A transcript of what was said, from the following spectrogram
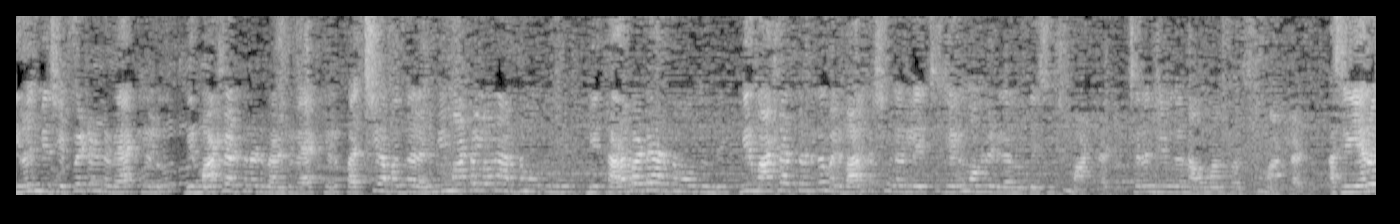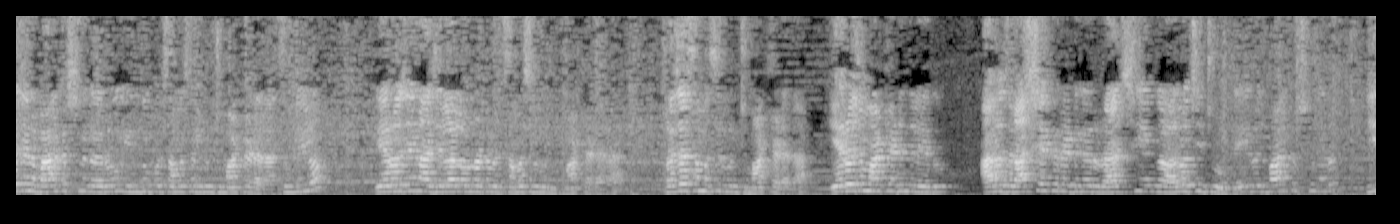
ఈ రోజు మీరు చెప్పేటువంటి వ్యాఖ్యలు మీరు మాట్లాడుతున్నటువంటి వ్యాఖ్యలు పచ్చి అబద్ధాలని మీ మాటల్లోనే అర్థమవుతుంది. మీ తడబాటే అర్థమవుతుంది. మీరు మాట్లాడుతుండగా మళ్ళీ బాలకృష్ణ గారు లేచి జగన్మోహన్ రెడ్డి గారిని ఉద్దేశించి మాట్లాడారు చిరంజీవి గారిని అవమానపరుస్తూ మాట్లాడారు అసలు ఏ రోజైనా బాలకృష్ణ గారు హిందూపూర్ సమస్యల గురించి మాట్లాడారా అసెంబ్లీలో? ఏ రోజైనా ఆ జిల్లాలో ఉన్నటువంటి సమస్యల గురించి మాట్లాడారా? ప్రజా సమస్యల గురించి మాట్లాడారా? ఏ రోజు మాట్లాడింది లేదు? ఆ రోజు రాజశేఖర రెడ్డి గారు రాజకీయంగా ఆలోచించి ఉంటే ఈ రోజు బాలకృష్ణ గారు ఈ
